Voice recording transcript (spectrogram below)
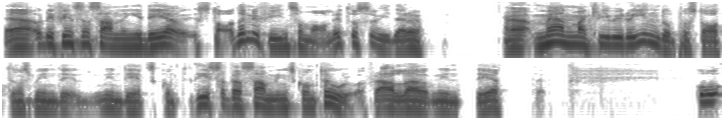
Eh, och det finns en sanning i det. Staden är fin som vanligt och så vidare. Eh, men man kliver in då på statens myndig myndighetskontor. Det är sådana samlingskontor för alla myndigheter. Och,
